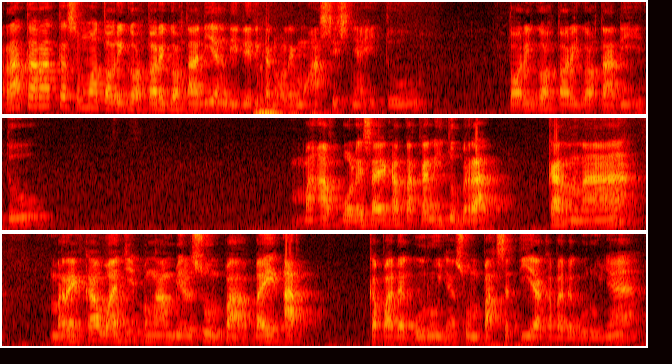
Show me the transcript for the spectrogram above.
Rata-rata semua torigoh-torigoh tadi yang didirikan oleh muasisnya itu torigoh-torigoh tadi itu maaf boleh saya katakan itu berat karena mereka wajib mengambil sumpah bayat kepada gurunya, sumpah setia kepada gurunya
